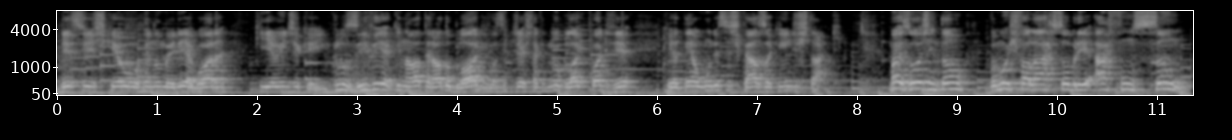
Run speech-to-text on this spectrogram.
desses que eu renumerei agora que eu indiquei. Inclusive aqui na lateral do blog, você que já está aqui no meu blog pode ver que já tem algum desses casos aqui em destaque. Mas hoje então vamos falar sobre a função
